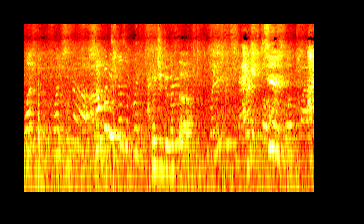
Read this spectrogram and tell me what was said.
What? What's the? Somebody doesn't like ice what'd you do with the? What is this? I get seriously ice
